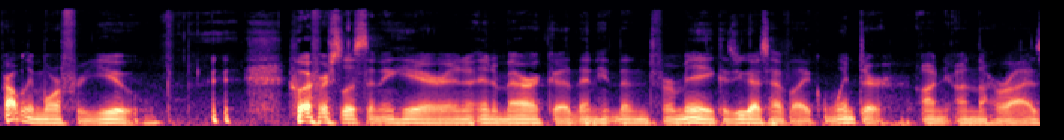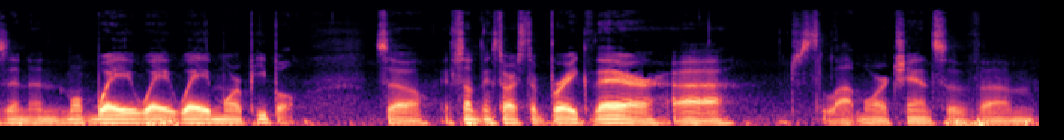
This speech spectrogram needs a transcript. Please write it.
probably more for you, whoever's listening here in in America than than for me, because you guys have like winter on on the horizon and more, way way way more people. So if something starts to break there, uh, just a lot more chance of um,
